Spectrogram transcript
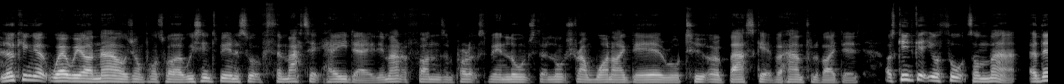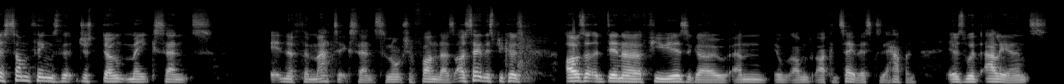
Looking at where we are now, Jean Francois, we seem to be in a sort of thematic heyday. The amount of funds and products being launched that are launched around one idea or two or a basket of a handful of ideas. I was keen to get your thoughts on that. Are there some things that just don't make sense in a thematic sense to launch a fund as? I say this because I was at a dinner a few years ago, and it, I can say this because it happened. It was with Allianz,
